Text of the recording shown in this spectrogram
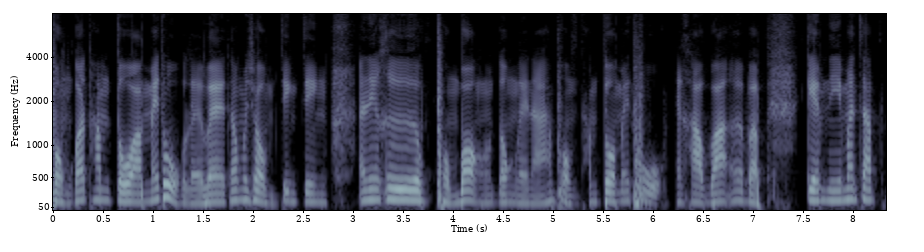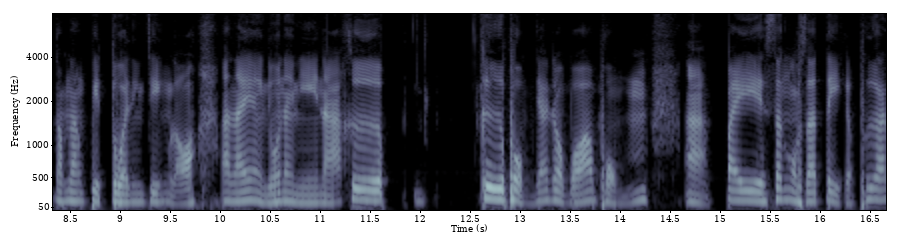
ผมก็ทำตัวไม่ถูกเลยเว้ยท่านผู้ชมจริง ๆ อันนี้คือผมบอกตรงๆเลยนะ ผมทำตัวไม่ถูกนะครับ ว่าเออแบบเกมนี้มันจะกำลังปิดตัวจริง ๆ หรอ อะไรอย่างนู้นอย่างนี้นะ คือ คือผมอยากจะบอกว่าผมอ่าไปสงบสติกับเพื่อน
